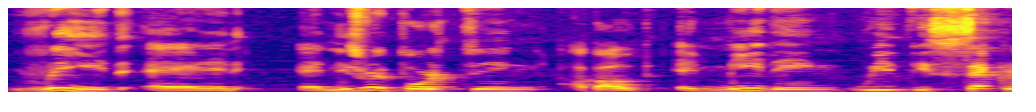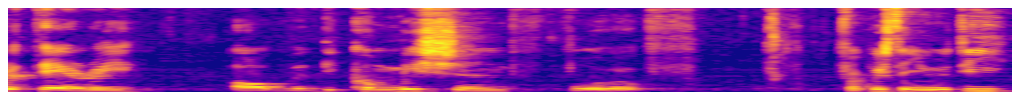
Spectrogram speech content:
read, and, he's reporting about a meeting with the secretary of the Commission for, for Christian Unity,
